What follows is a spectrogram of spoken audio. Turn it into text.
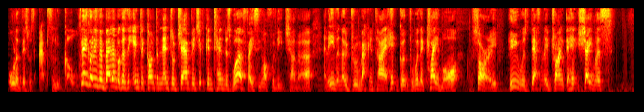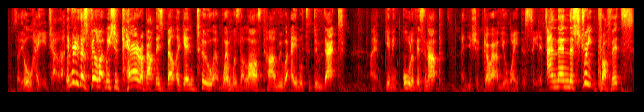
all of this was absolute gold. Then got even better because the Intercontinental Championship contenders were facing off with each other. And even though Drew McIntyre hit Gunther with a Claymore, I'm sorry, he was definitely trying to hit Sheamus. So they all hate each other. It really does feel like we should care about this belt again, too. And when was the last time we were able to do that? I am giving all of this an up, and you should go out of your way to see it. And then the Street Profits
